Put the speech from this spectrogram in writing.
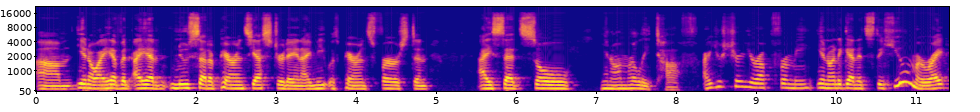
Um, you know, I have a, I had a new set of parents yesterday, and I meet with parents first, and I said, "So, you know, I'm really tough. Are you sure you're up for me?" You know, and again, it's the humor, right?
